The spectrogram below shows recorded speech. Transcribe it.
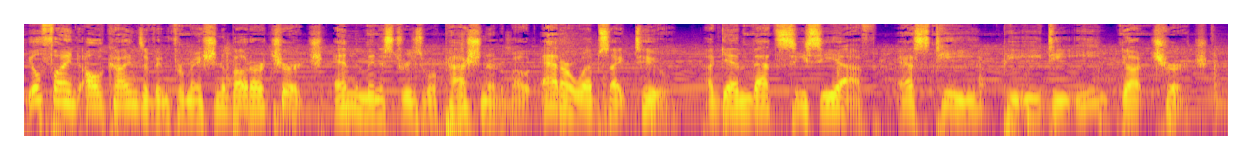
You'll find all kinds of information about our church and the ministries we're passionate about at our website too. Again, that's ccfstpete.church.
